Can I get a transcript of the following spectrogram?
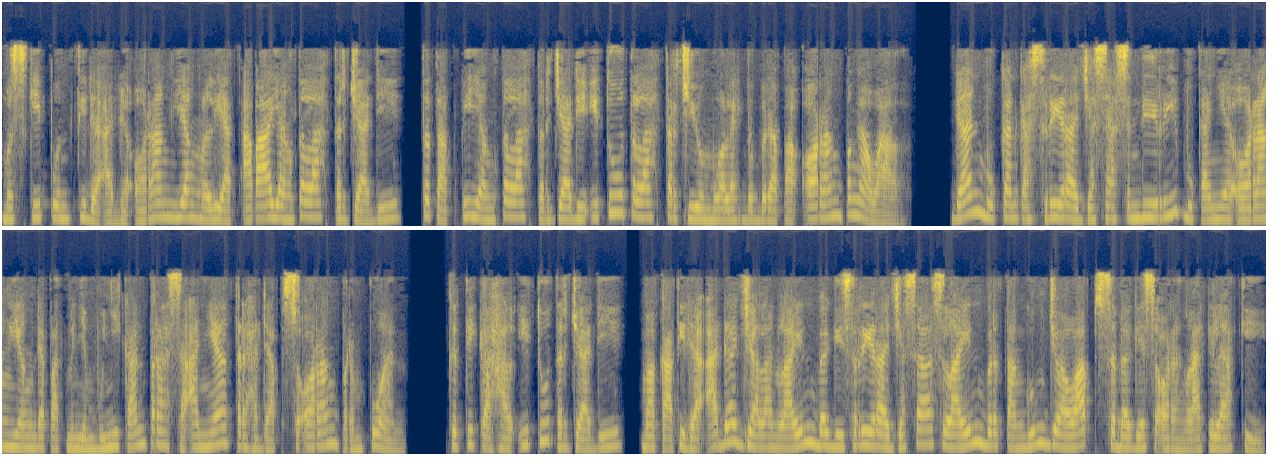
Meskipun tidak ada orang yang melihat apa yang telah terjadi, tetapi yang telah terjadi itu telah tercium oleh beberapa orang pengawal. Dan bukankah Sri Rajasa sendiri bukannya orang yang dapat menyembunyikan perasaannya terhadap seorang perempuan? Ketika hal itu terjadi, maka tidak ada jalan lain bagi Sri Rajasa selain bertanggung jawab sebagai seorang laki-laki.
